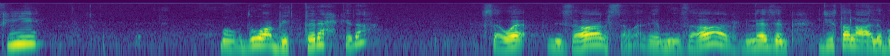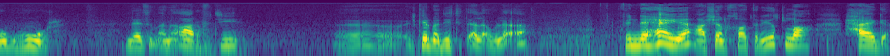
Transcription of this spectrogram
في موضوع بيطرح كده سواء نزار سواء غير نزار لازم دي طالعة لجمهور لازم أنا أعرف دي آه، الكلمة دي تتقال أو لأ. في النهاية عشان خاطر يطلع حاجة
